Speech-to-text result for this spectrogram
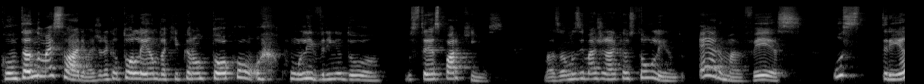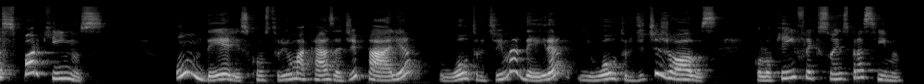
Contando uma história, imagina que eu estou lendo aqui, porque eu não estou com, com o livrinho do, dos três porquinhos. Mas vamos imaginar que eu estou lendo. Era uma vez os três porquinhos. Um deles construiu uma casa de palha, o outro de madeira e o outro de tijolos. Coloquei inflexões para cima.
